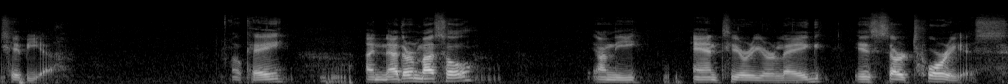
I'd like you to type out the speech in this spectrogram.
tibia. Okay? Another muscle on the anterior leg is sartorius.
